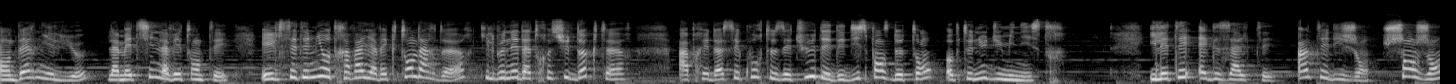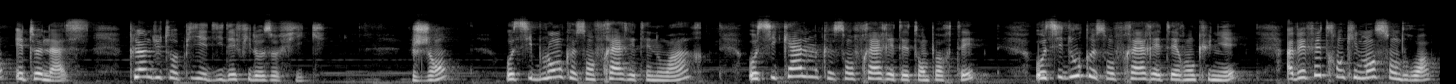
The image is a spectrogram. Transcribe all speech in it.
En dernier lieu, la médecine l'avait tenté, et il s'était mis au travail avec tant d'ardeur qu'il venait d'être reçu docteur, après d'assez courtes études et des dispenses de temps obtenues du ministre. Il était exalté, intelligent, changeant et tenace, plein d'utopies et d'idées philosophiques. Jean, aussi blond que son frère était noir, aussi calme que son frère était emporté, aussi doux que son frère était rancunier, avait fait tranquillement son droit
